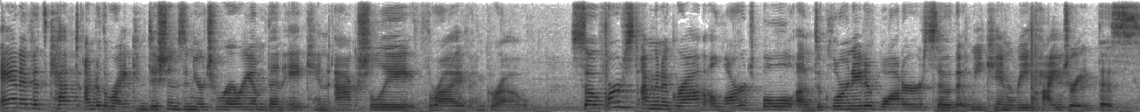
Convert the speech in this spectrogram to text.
And if it's kept under the right conditions in your terrarium, then it can actually thrive and grow. So first I'm gonna grab a large bowl of dechlorinated water so that we can rehydrate this.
